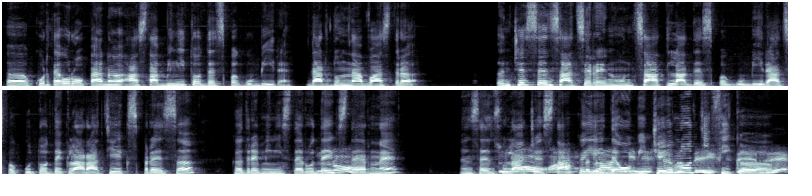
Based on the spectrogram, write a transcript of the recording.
Uh, Curtea Europeană a stabilit o despăgubire, dar dumneavoastră în ce sens ați renunțat la despăgubire? Ați făcut o declarație expresă către Ministerul de Externe? În sensul nu, acesta? Am, că ei de obicei notifică de externe,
